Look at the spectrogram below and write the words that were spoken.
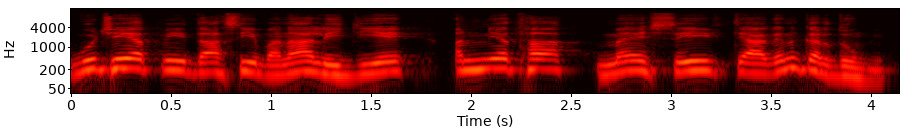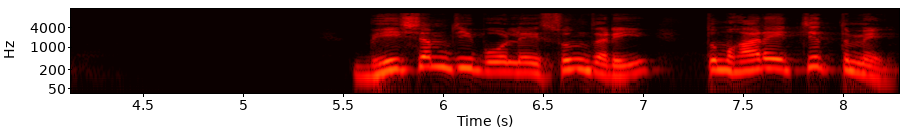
मुझे अपनी दासी बना लीजिए, अन्यथा मैं शरीर त्यागन कर दूँगी। भीषम जी बोले, सुंदरी, तुम्हारे चित्त में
